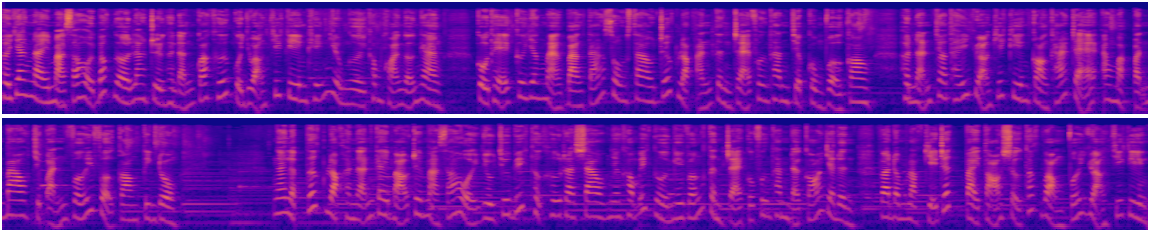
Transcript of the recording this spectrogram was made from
Thời gian này, mạng xã hội bất ngờ lan truyền hình ảnh quá khứ của Doãn Chí Kiên khiến nhiều người không khỏi ngỡ ngàng. Cụ thể, cư dân mạng bàn tán xôn xao trước loạt ảnh tình trẻ Phương Thanh chụp cùng vợ con. Hình ảnh cho thấy Doãn Chí Kiên còn khá trẻ, ăn mặc bảnh bao, chụp ảnh với vợ con tiên đồn. Ngay lập tức, loạt hình ảnh gây bão trên mạng xã hội dù chưa biết thực hư ra sao, nhưng không ít người nghi vấn tình trạng của Phương Thanh đã có gia đình và đồng loạt chỉ trích bày tỏ sự thất vọng với Doãn Chí Kiên.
